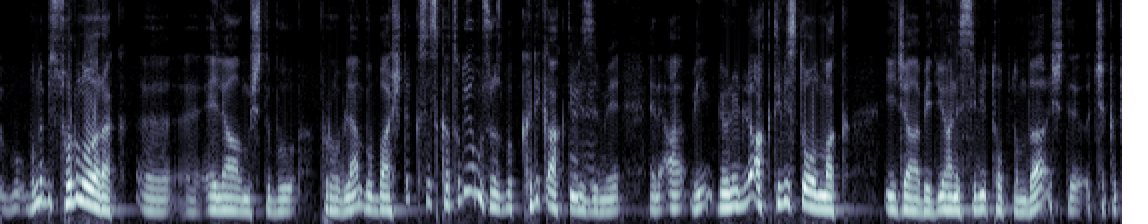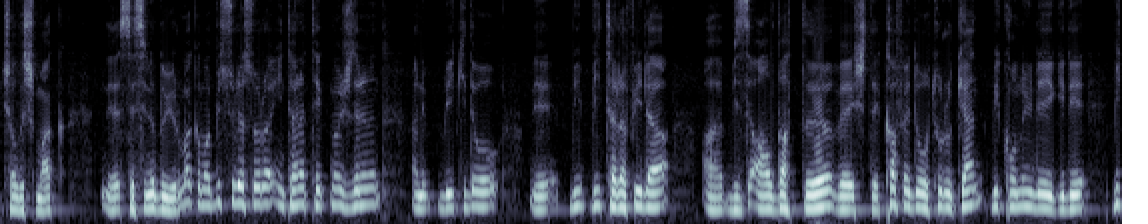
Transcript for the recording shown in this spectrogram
bunu bir sorun olarak e, ele almıştı bu problem, bu başlık. Siz katılıyor musunuz bu klik aktivizmi? Hı hı. Yani bir gönüllü aktivist olmak icap ediyor. Hani sivil toplumda işte çıkıp çalışmak, e, sesini duyurmak ama bir süre sonra internet teknolojilerinin hani belki de o e, bir, bir tarafıyla bizi aldattığı ve işte kafede otururken bir konuyla ilgili bir,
